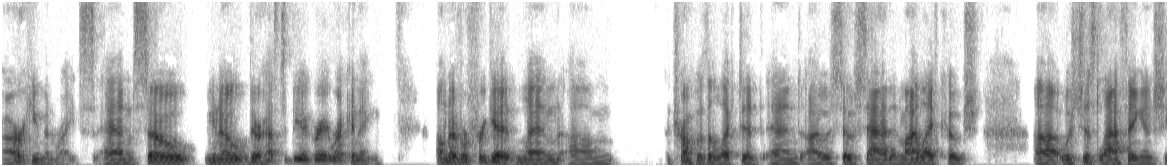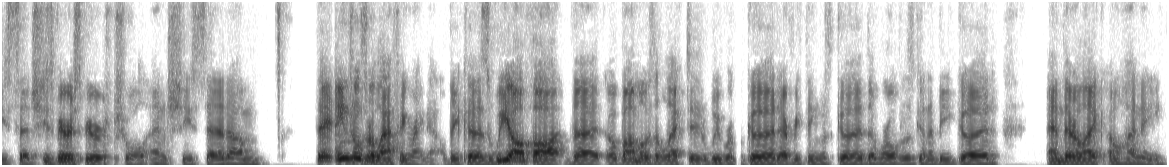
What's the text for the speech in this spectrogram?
our human rights. And so you know there has to be a great reckoning. I'll never forget when um, trump was elected and i was so sad and my life coach uh, was just laughing and she said she's very spiritual. And she said um, the angels are laughing right now because we all thought that Obama was elected, we were good, everything was good, the world was going to be good. And they're like, oh, honey,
